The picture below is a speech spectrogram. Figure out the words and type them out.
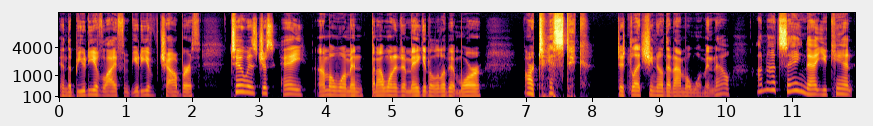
and the beauty of life and beauty of childbirth. Two is just, hey, I'm a woman, but I wanted to make it a little bit more artistic to let you know that I'm a woman. Now, I'm not saying that you can't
